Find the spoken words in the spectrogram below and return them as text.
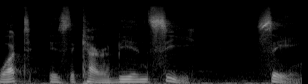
What is the Caribbean Sea saying?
